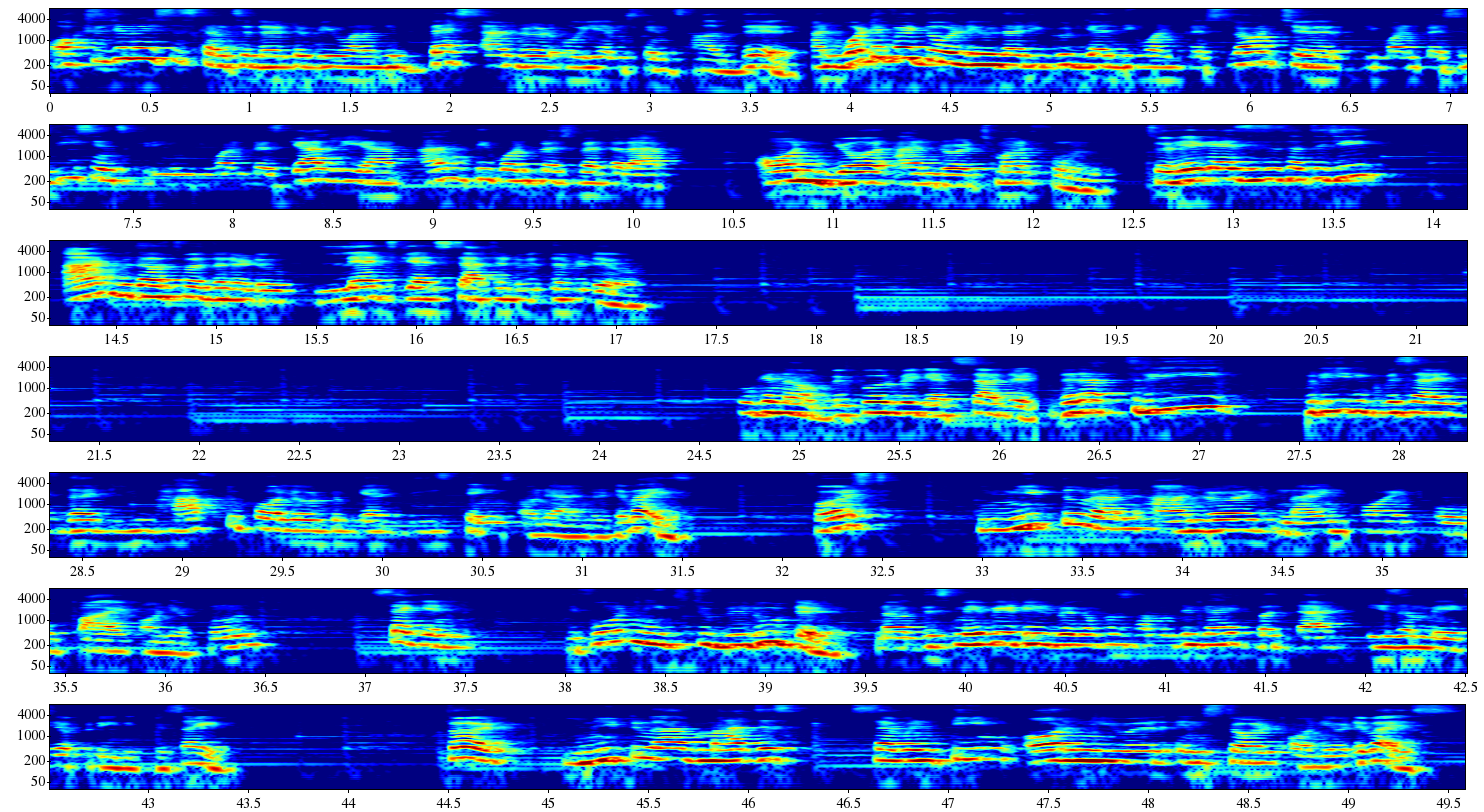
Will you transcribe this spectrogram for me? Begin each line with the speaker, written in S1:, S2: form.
S1: Oxygen OS is considered to be one of the best Android OEM skins out there. And what if I told you that you could get the OnePlus Launcher, the OnePlus Recent Screen, the OnePlus Gallery app, and the OnePlus Weather app on your Android smartphone? So hey guys, this is Satyajeet, and without further ado, let's get started with the video. Okay now, before we get started, there are three prerequisites that you have to follow to get these things on your Android device. First, you need to run Android 9.0 Pie on your phone. Second, the phone needs to be rooted. Now this may be a deal breaker for some of you guys, but that is a major prerequisite. Third, you need to have Magisk 17 or newer installed on your device.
